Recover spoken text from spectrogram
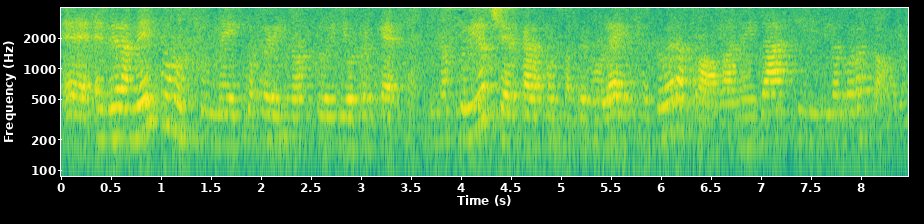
è, è, veramente uno strumento per il nostro io, perché il nostro io cerca la consapevolezza, dove la trova? Nei dati di laboratorio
